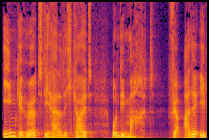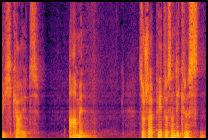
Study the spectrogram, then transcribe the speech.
Ihm gehört die Herrlichkeit und die Macht für alle Ewigkeit. Amen. So schreibt Petrus an die Christen.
